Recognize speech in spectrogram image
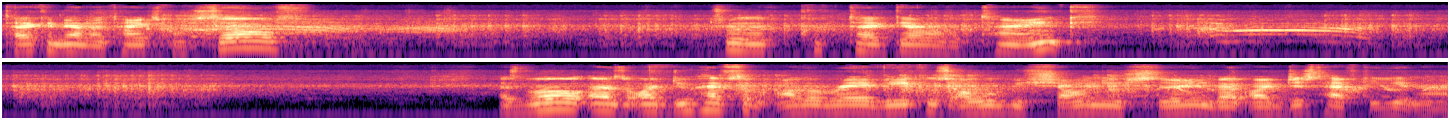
Taking down the tanks myself. For a quick take takedown of a tank. As well as I do have some other rare vehicles I will be showing you soon, but I just have to, you know,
